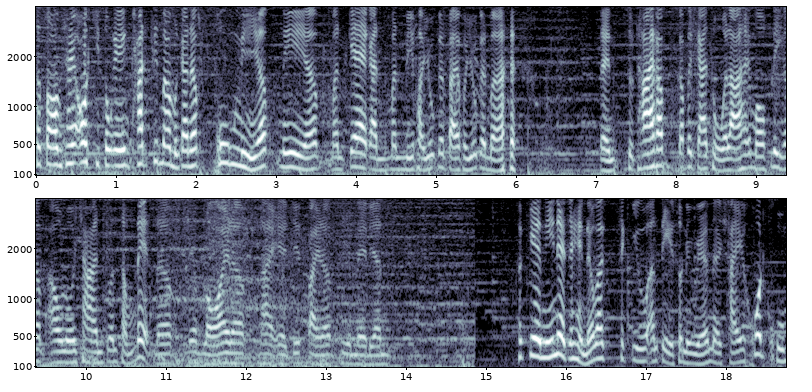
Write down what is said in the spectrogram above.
สตอมใช้ออคิดตรงเองพัดขึ้นมาเหมือนกันครับพุ่งหนีครับนี่ครับมันแก้กันมันมีพายุกันไปพายุกันมาแต่สุดท้ายครับก็เป็นการถ่วงเวลาให้มอร์ฟลิงครับเอาโรชานจนสำเร็จนะครับเรียบร้อยนะครับได้เอจิสไปนะครับทีมเรเดียน คือเกมนี้เนี่ยจะเห็นได้ว่าสกิลอันติโซนิเวฟเนี่ยใช้โคตรคุ้ม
